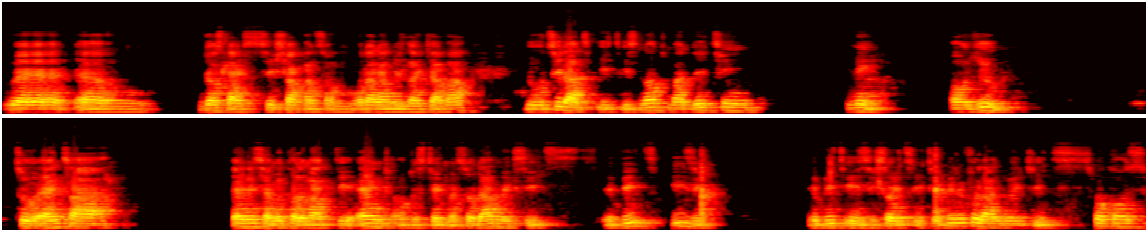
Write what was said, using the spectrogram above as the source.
where um, just like C Sharp and some other languages like Java, you would see that it is not mandating me or you to enter any semicolon at the end of the statement. So that makes it a bit easy, a bit easy. So it's, it's a beautiful language. Its focus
